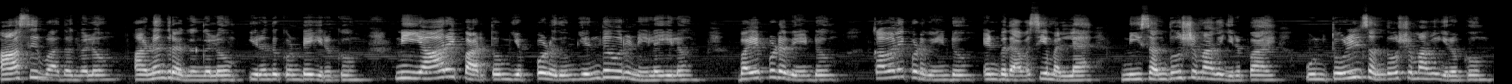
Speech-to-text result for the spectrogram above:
ஆசிர்வாதங்களும் அனுகிரகங்களும் இருந்து கொண்டே இருக்கும். நீ யாரை பார்த்தும் எப்பொழுதும் எந்த ஒரு நிலையிலும் பயப்பட வேண்டும் கவலைப்பட வேண்டும் என்பது அவசியமல்ல. நீ சந்தோஷமாக இருப்பாய். உன் தொழில் சந்தோஷமாக இருக்கும்.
